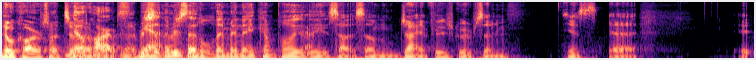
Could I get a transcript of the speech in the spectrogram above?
no carbs whatsoever. No carbs, Let me, just, let me just eliminate completely some, some giant food groups and just uh, it,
